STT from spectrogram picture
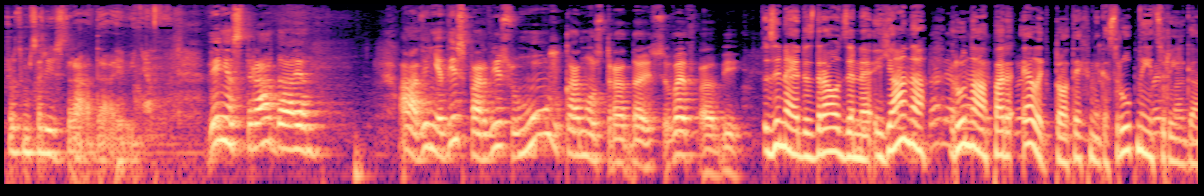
protams, arī strādāja viņa. Viņa strādāja. À, viņa vispār visu mūžu kā nostrādājusi VFB. Zinaidas draudzene Jana runā par elektrotehnikas rūpnīcu Rīgā.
